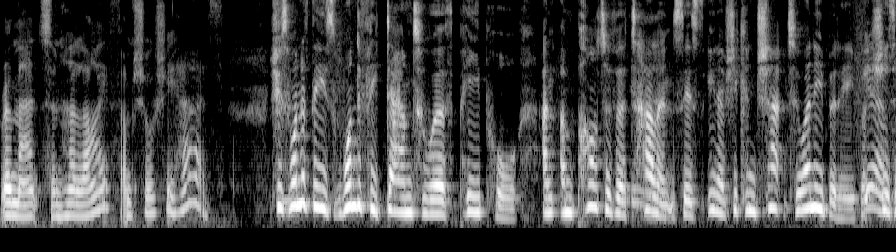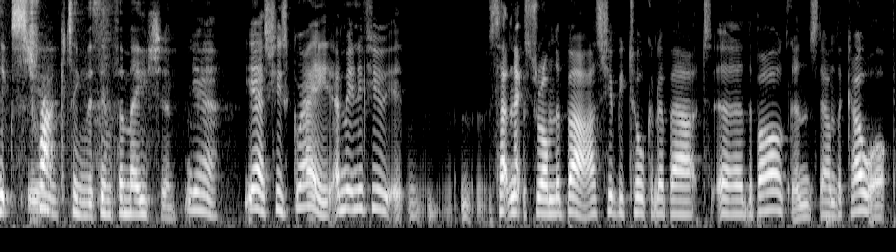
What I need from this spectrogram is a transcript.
romance in her life. I'm sure she has. She's one of these wonderfully down to earth people, and, and part of her talents is, you know, she can chat to anybody, but yeah. she's extracting yeah. this information. Yeah, yeah, she's great. I mean, if you uh, sat next to her on the bus, she'd be talking about uh, the bargains down the co op.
